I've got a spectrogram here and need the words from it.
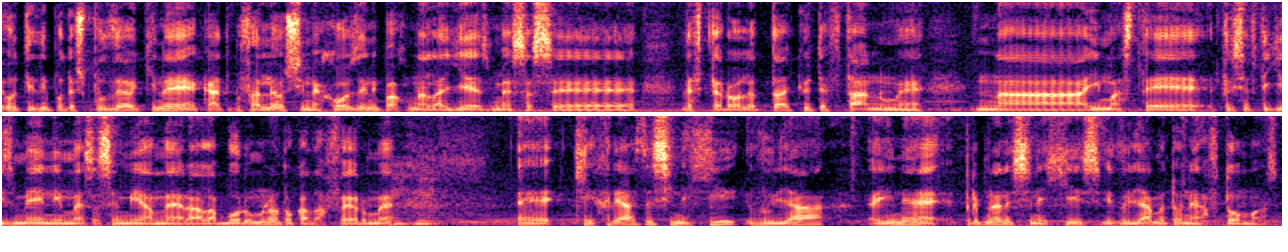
οτιδήποτε σπουδαίο και είναι κάτι που θα λέω συνεχώς. Δεν υπάρχουν αλλαγές μέσα σε δευτερόλεπτα και ούτε φτάνουμε να είμαστε τρισευτυχισμένοι μέσα σε μία μέρα, αλλά μπορούμε να το καταφέρουμε. Ε, και χρειάζεται συνεχή δουλειά, είναι, πρέπει να είναι συνεχής η δουλειά με τον εαυτό μας.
